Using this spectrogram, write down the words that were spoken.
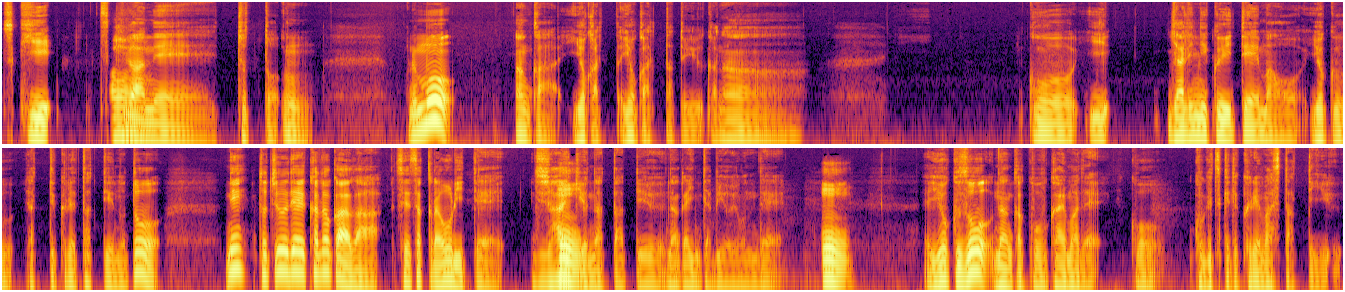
月。月はねちょっとうんこれもなんか良かった良かったというかなこういやりにくいテーマをよくやってくれたっていうのとね途中で角川が制作から降りて自主配給になったっていうなんかインタビューを読んで、うん。よくぞなんか公開までこうこぎつけてくれましたっていう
